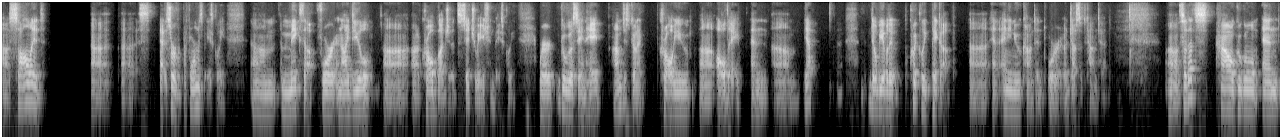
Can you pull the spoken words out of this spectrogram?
uh, solid uh, uh, server performance basically um, makes up for an ideal uh, uh, crawl budget situation basically, where Google is saying, hey, I'm just gonna crawl you uh, all day. And um, yeah, they'll be able to quickly pick up uh, any new content or adjusted content. Uh, so that's how Google and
